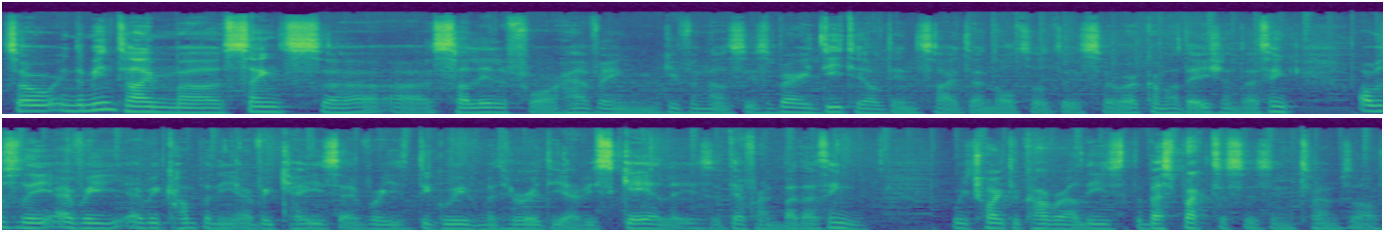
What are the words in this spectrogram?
So, in the meantime, uh, thanks uh, uh, Salil for having given us this very detailed insight and also this uh, recommendations. I think obviously every every company, every case, every degree of maturity, every scale is different, but I think we try to cover at least the best practices in terms of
